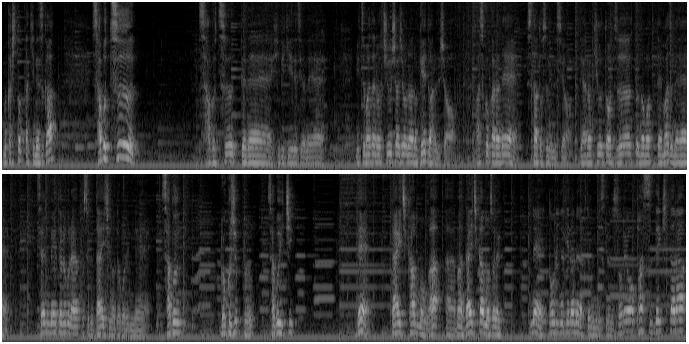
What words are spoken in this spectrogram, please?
昔取った杵塚？サブ2サブ2ってね響きいいですよね。三俣の駐車場のあのゲートあるでしょ。あそこからねスタートするんですよ。であの急登ずっと登ってまずね 1000m ぐらいアップする大地のところにねサブ60分サブ1で第一関門があまあ第一関門それね通り抜けられなくてもいいんですけどそれをパスできたら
